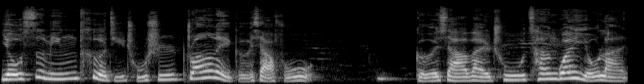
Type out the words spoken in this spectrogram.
有四名特级厨师专为阁下服务。阁下外出参观游览，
